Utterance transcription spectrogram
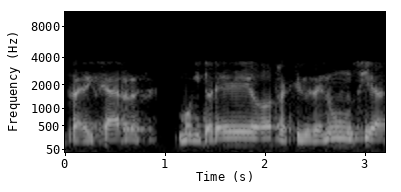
realizar monitoreos, recibir denuncias,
